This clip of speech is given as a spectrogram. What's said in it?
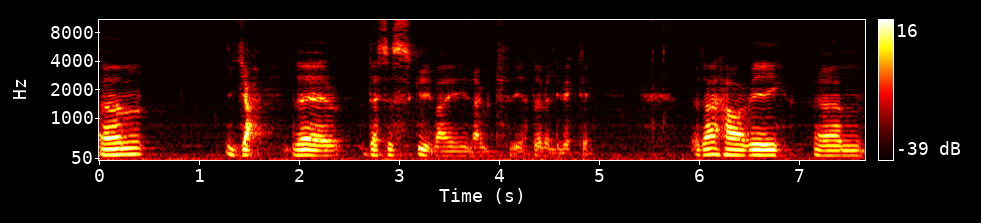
Um, ja. Det, dette skriver jeg i raut fordi det er veldig viktig. Der har vi um,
